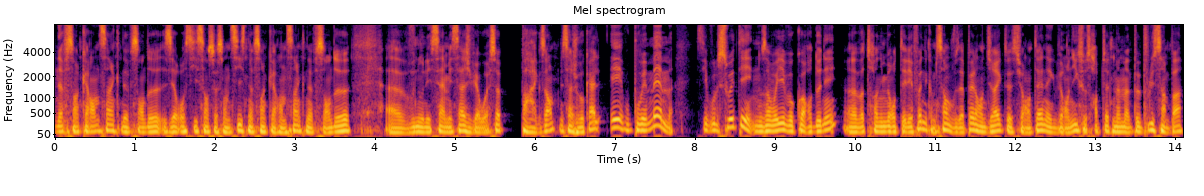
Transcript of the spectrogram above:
945 902 0666 945 902. vous nous laissez un message via WhatsApp par exemple, message vocal, et vous pouvez même, si vous le souhaitez, nous envoyer vos coordonnées, euh, votre numéro de téléphone, comme ça on vous appelle en direct sur antenne avec Véronique, ce sera peut-être même un peu plus sympa,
